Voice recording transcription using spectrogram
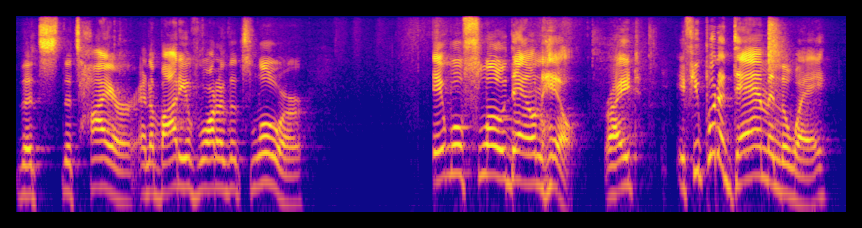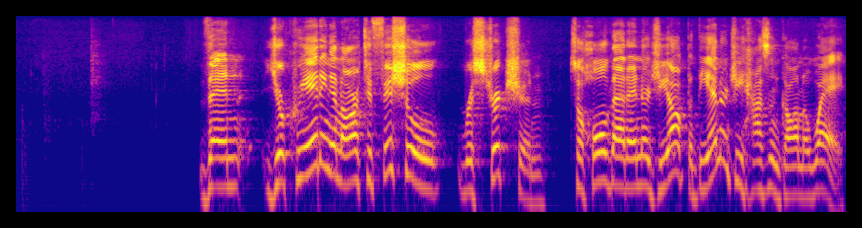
that's, that's higher and a body of water that's lower, it will flow downhill, right? If you put a dam in the way, then you're creating an artificial restriction to hold that energy up, but the energy hasn't gone away.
